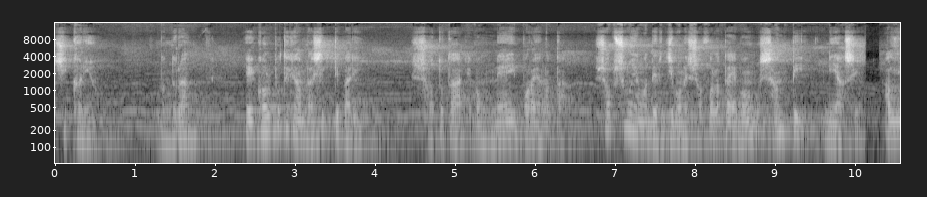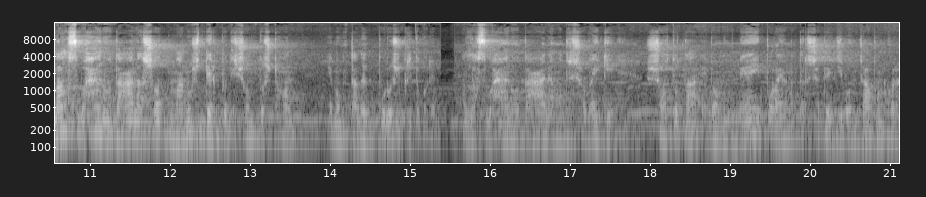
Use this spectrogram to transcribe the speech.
শিক্ষণীয়। বন্ধুরা, এই গল্প থেকে আমরা শিখতে পারি সততা এবং ন্যায় পরায়ণতা সবসময় আমাদের জীবনে সফলতা এবং শান্তি নিয়ে আসে। আল্লাহ সুবাহান ও তালা সৎ মানুষদের প্রতি সন্তুষ্ট হন এবং তাদের পুরস্কৃত করেন। আল্লাহ সুবাহান ও তালা আমাদের সবাইকে সততা এবং ন্যায় পরায়ণতার সাথে জীবনযাপন করার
